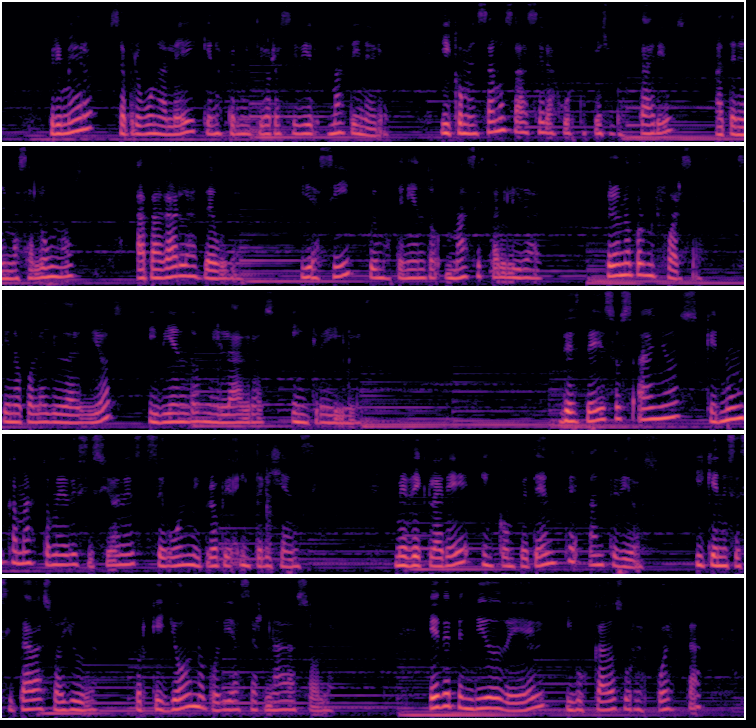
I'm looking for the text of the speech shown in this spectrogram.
Primero se aprobó una ley que nos permitió recibir más dinero y comenzamos a hacer ajustes presupuestarios, a tener más alumnos, a pagar las deudas y así fuimos teniendo más estabilidad, pero no por mis fuerzas, sino con la ayuda de Dios y viendo milagros increíbles. Desde esos años que nunca más tomé decisiones según mi propia inteligencia, me declaré incompetente ante Dios y que necesitaba su ayuda porque yo no podía hacer nada sola. He dependido de Él y buscado su respuesta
